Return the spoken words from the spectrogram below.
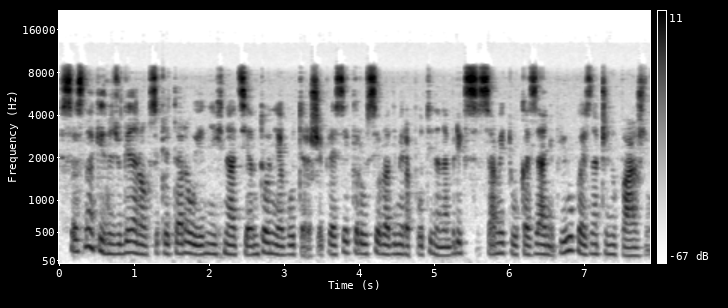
Sasnak između generalnog sekretara Ujedinjenih nacija Antonija Gutereša i predsjednika Rusije Vladimira Putina na BRICS samitu u Kazanju privukao je značajnu pažnju.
